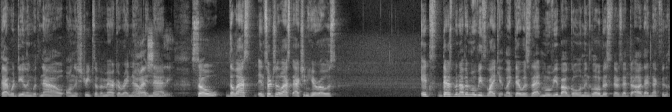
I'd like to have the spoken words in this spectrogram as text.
that we're dealing with now on the streets of America right now. Oh, in that, so the last in search of the last action heroes. It's there's been other movies like it. Like there was that movie about Golan and Globus. There's that uh, that Netflix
